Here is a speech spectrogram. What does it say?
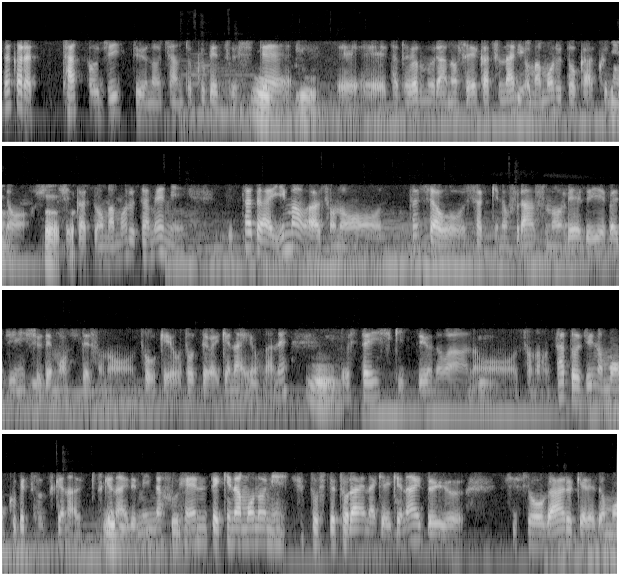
だから他と自っていうのをちゃんと区別して、えー、例えば村の生活なりを守るとか国の生活を守るために。ただ今はその他者をさっきのフランスの例で言えば人種でもってその統計を取ってはいけないようなね、うん、そうした意識っていうのはあのその他と自のもう区別をつけないつけないでみんな普遍的なものにとして捉えなきゃいけないという思想があるけれども、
